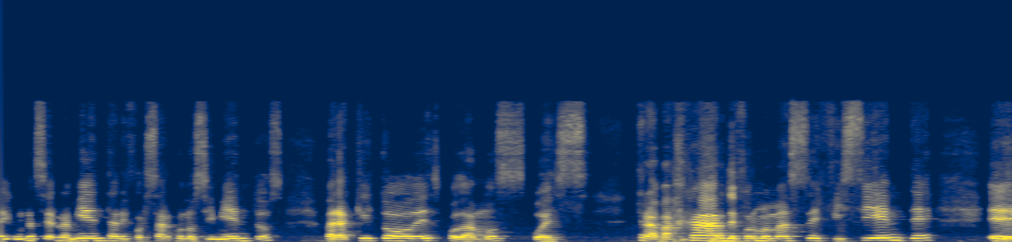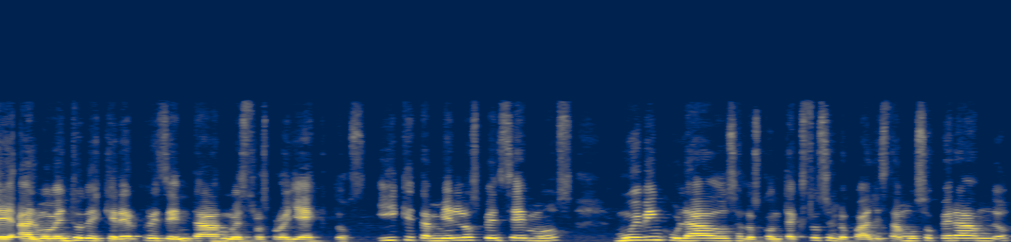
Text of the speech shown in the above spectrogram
algunas herramientas, reforzar conocimientos para que todos podamos pues trabajar de forma más eficiente eh, al momento de querer presentar nuestros proyectos. Y que también los pensemos muy vinculados a los contextos en los cuales estamos operando,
